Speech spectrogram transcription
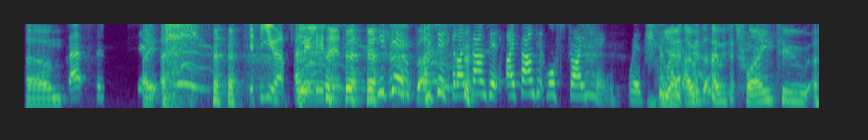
Um, Absolutely. I, you absolutely did. You did. You did. But I found it. I found it more striking with. Yeah, I was. I was trying to.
